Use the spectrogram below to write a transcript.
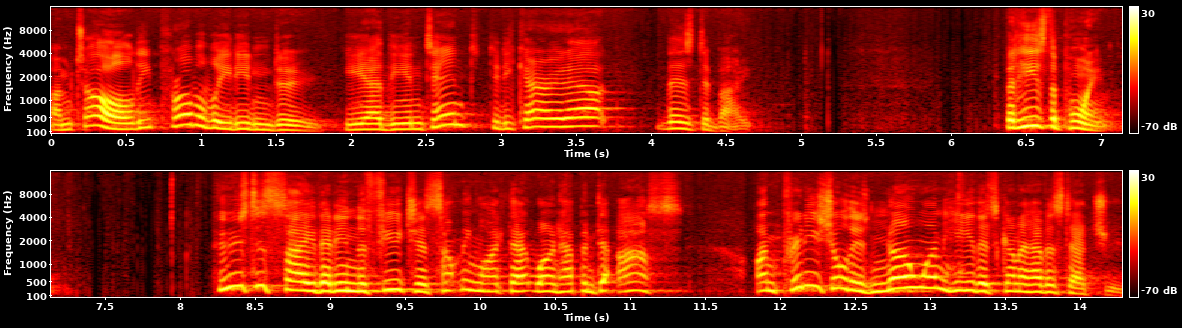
I'm told he probably didn't do. He had the intent. Did he carry it out? There's debate. But here's the point Who's to say that in the future something like that won't happen to us? I'm pretty sure there's no one here that's going to have a statue.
